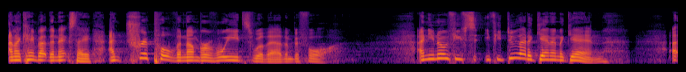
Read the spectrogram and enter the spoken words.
And I came back the next day, and triple the number of weeds were there than before. And you know, if you, if you do that again and again, uh,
